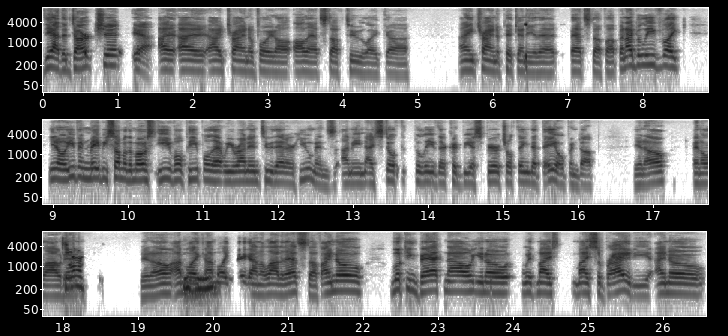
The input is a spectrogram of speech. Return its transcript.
yeah, the dark shit, yeah, I I I try and avoid all all that stuff too like uh I ain't trying to pick any of that that stuff up. And I believe like you know, even maybe some of the most evil people that we run into that are humans. I mean, I still believe there could be a spiritual thing that they opened up, you know, and allowed Yeah. in. You know, I'm like Mhm. I'm like big on a lot of that stuff. I know looking back now, you know, with my my sobriety, I know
